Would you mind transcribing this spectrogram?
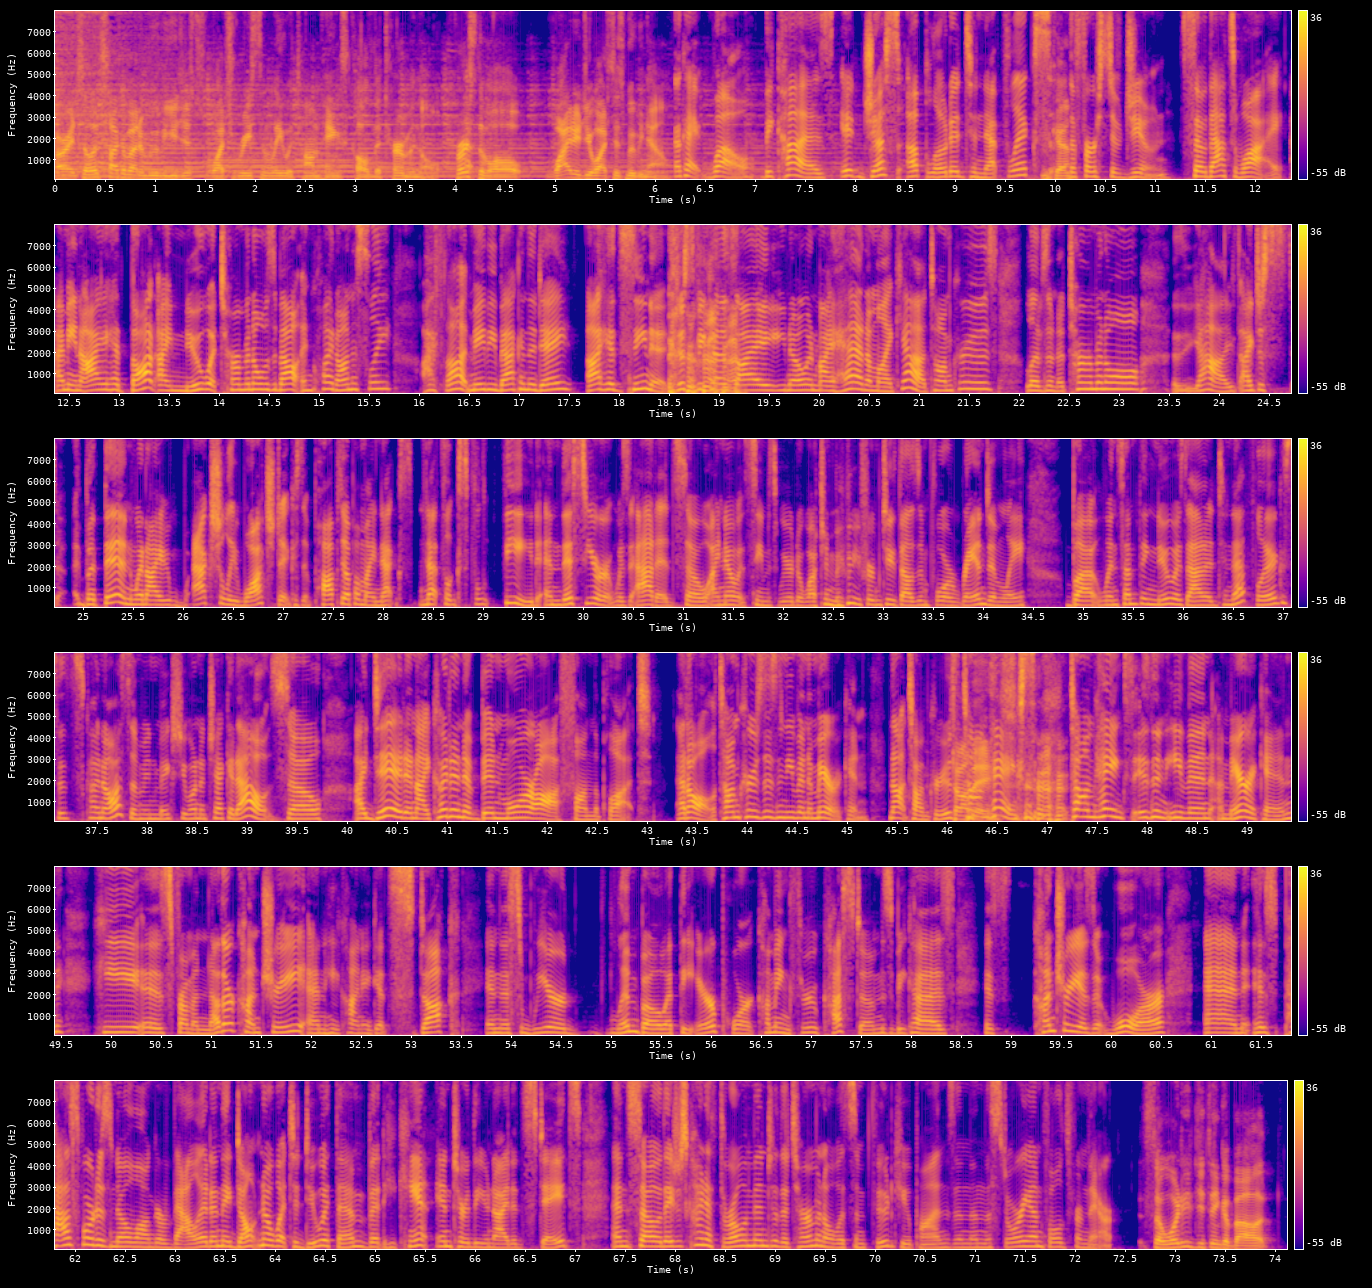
All right, so let's talk about a movie you just watched recently with Tom Hanks called The Terminal. First of all, why did you watch this movie now? Okay, well, because it just uploaded to Netflix Okay. the 1st of June. So that's why. I mean, I had thought I knew what Terminal was about. And quite honestly, I thought maybe back in the day I had seen it just because I, you know, in my head, I'm like, yeah, Tom Cruise lives in a terminal. Yeah, I, just, but then when I actually watched it, because it popped up on my next Netflix feed, and this year it was added. So I know it seems weird to watch a movie from 2004 randomly. But when something new is added to Netflix, it's kind of awesome and makes you want to check it out. So I did, and I couldn't have been more off on the plot at all. Tom Cruise isn't even American. Not Tom Cruise, Tom Tom, Hanks. Hanks. Tom Hanks isn't even American. He is from another country and he kind of gets stuck in this weird limbo at the airport coming through customs because his country is at war and his passport is no longer valid and they don't know what to do with him but he can't enter the United States and so they just kind of throw him into the terminal with some food coupons and then the story unfolds from there. So, what did you think about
